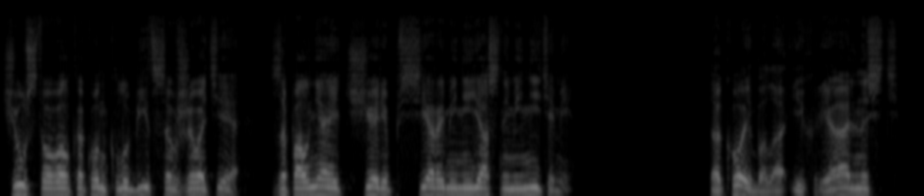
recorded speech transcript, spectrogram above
чувствовал, как он клубится в животе, заполняет череп серыми неясными нитями. Такой была их реальность,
